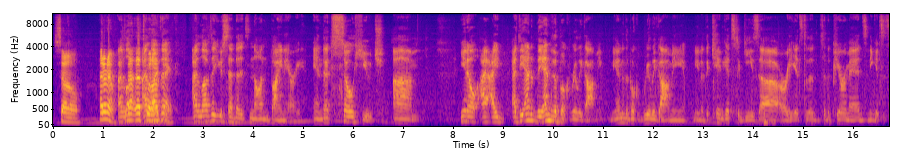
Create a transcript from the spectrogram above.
So I don't know. I love. That, that's I what love I think. That, I love that you said that it's non-binary, and that's so huge. Um, you know, I, I at the end of the end of the book really got me. The end of the book really got me. You know, the kid gets to Giza, or he gets to the to the pyramids, and he gets his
